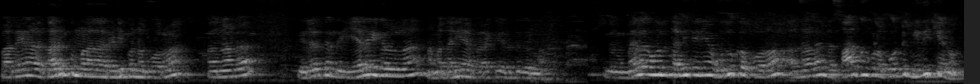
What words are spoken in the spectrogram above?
பார்த்தீங்கன்னா அதை கருப்பு மிளகா ரெடி பண்ண போகிறோம் அதனால் இதில் இருக்க அந்த இலைகள்லாம் நம்ம தனியாக பிறக்கி எடுத்துக்கலாம். இந்த மிளகை வந்து தனித்தனியாக ஒதுக்க போகிறோம் அதனால் இந்த சாக்குக்குள்ளே போட்டு மிதிக்கணும்.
